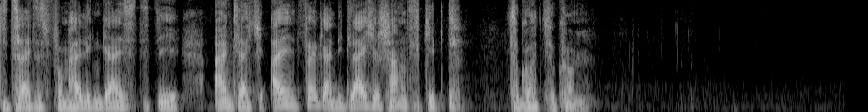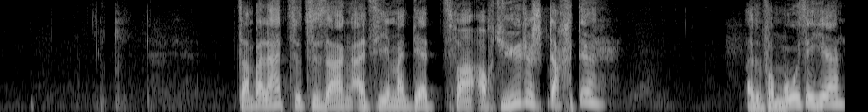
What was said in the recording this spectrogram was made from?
Die Zeit ist vom Heiligen Geist, die eigentlich allen Völkern die gleiche Chance gibt, zu Gott zu kommen. Zambalat sozusagen als jemand, der zwar auch jüdisch dachte, also von Mose her,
